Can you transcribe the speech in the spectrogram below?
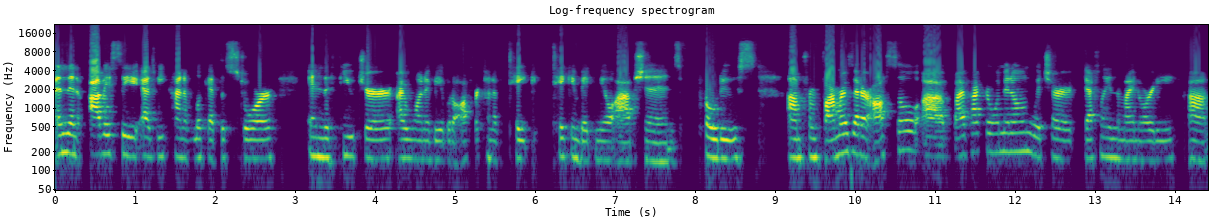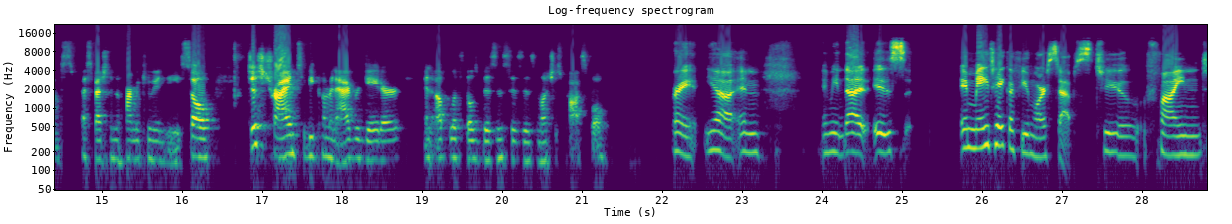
and then obviously, as we kind of look at the store in the future, I want to be able to offer kind of take take and bake meal options, produce um, from farmers that are also uh, BIPOC or women owned, which are definitely in the minority, um, especially in the farming community. So, just trying to become an aggregator and uplift those businesses as much as possible. Right. Yeah. And I mean, that is, it may take a few more steps to find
